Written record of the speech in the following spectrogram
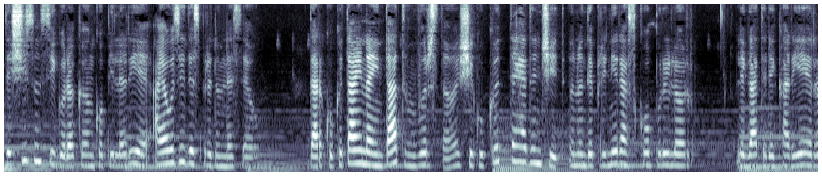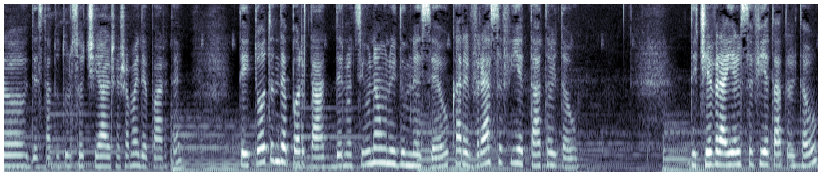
Deși sunt sigură că în copilărie ai auzit despre Dumnezeu, dar cu cât ai înaintat în vârstă și cu cât te-ai adâncit în îndeplinirea scopurilor legate de carieră, de statutul social și așa mai departe, te-ai tot îndepărtat de noțiunea unui Dumnezeu care vrea să fie tatăl tău. De ce vrea El să fie tatăl tău?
